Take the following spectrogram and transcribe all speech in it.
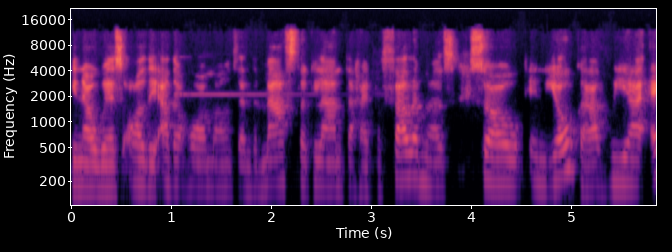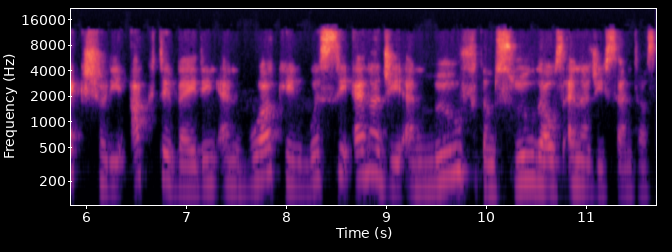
you know, where's all the other hormones and the master gland, the hypothalamus. So in yoga, we are actually activating and working with the energy and move them through those energy centers.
